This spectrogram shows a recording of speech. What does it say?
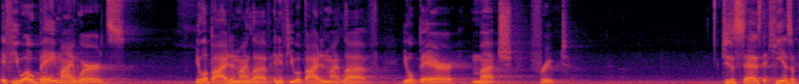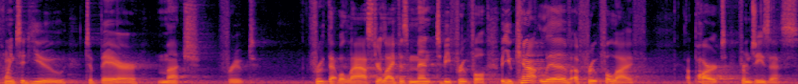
If you obey my words, you'll abide in my love. And if you abide in my love, you'll bear much fruit. Jesus says that he has appointed you to bear much fruit. Fruit that will last. Your life is meant to be fruitful, but you cannot live a fruitful life apart from Jesus.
